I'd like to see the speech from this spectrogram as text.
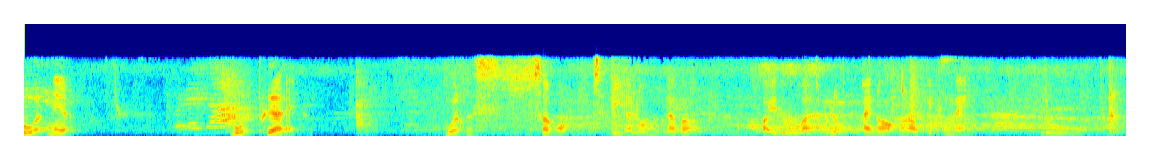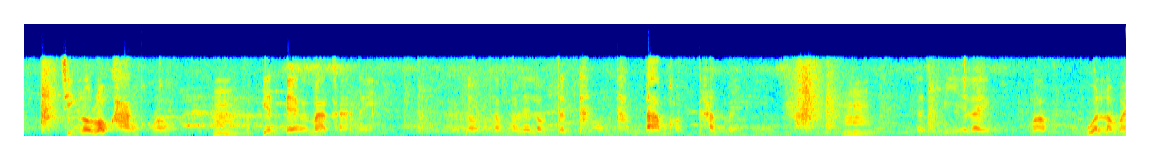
บวชเนี่ย บวชเพื่ออะไร บวชเพื่อสงบสติอารมณ์ แล้วก็คอยดูว่าโลกภายนอกของเราเป็นทางไหน ดูสิ่งรอบๆข้างของเรา อืมมันเปลี่ยนแปลงไปมากขนาดไหน เราทำอะไรเราจะทำตามเขาทันไหมอืมแล้วมีอะไรมากวนเราไหม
